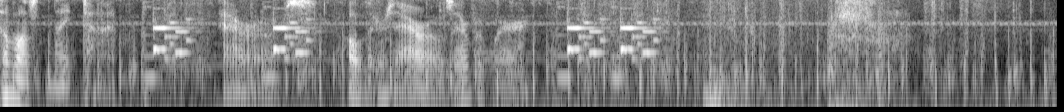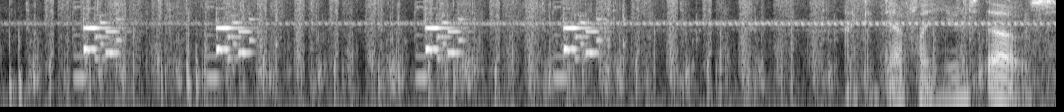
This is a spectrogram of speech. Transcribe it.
It's almost nighttime. Arrows. Oh, there's arrows everywhere. I could definitely use those.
